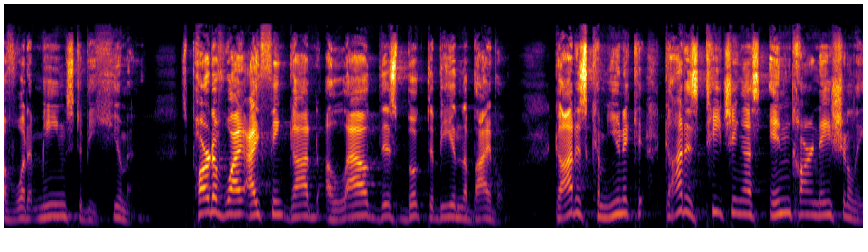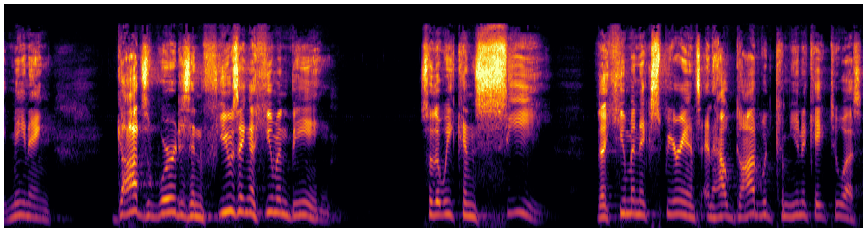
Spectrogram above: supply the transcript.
of what it means to be human. It's part of why I think God allowed this book to be in the Bible. God is communicating, God is teaching us incarnationally, meaning God's word is infusing a human being so that we can see the human experience and how God would communicate to us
